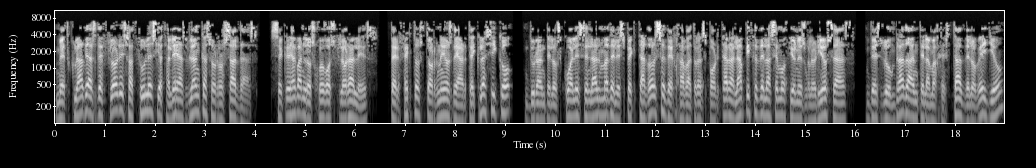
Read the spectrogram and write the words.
mezcladas de flores azules y azaleas blancas o rosadas, se creaban los juegos florales, perfectos torneos de arte clásico, durante los cuales el alma del espectador se dejaba transportar al ápice de las emociones gloriosas, deslumbrada ante la majestad de lo bello,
